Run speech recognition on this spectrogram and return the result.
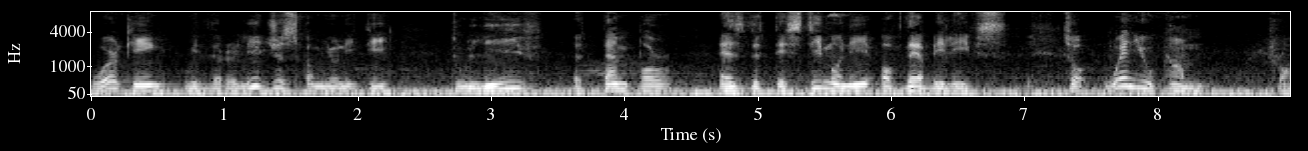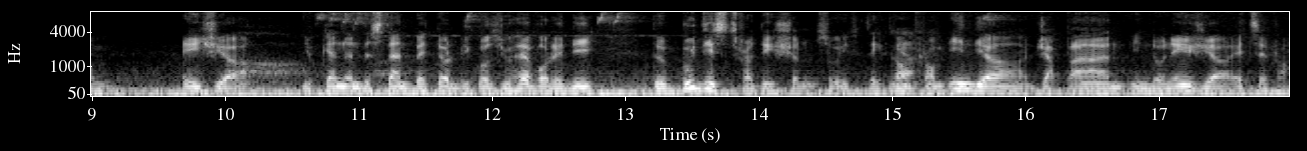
working with the religious community to leave a temple as the testimony of their beliefs. So when you come from Asia, you can understand better because you have already the Buddhist tradition. So if they come Yeah. from India, Japan, Indonesia, etc.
